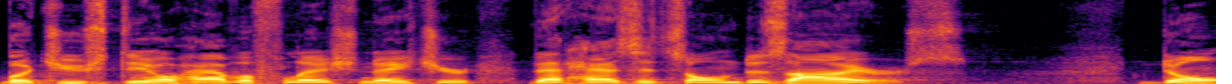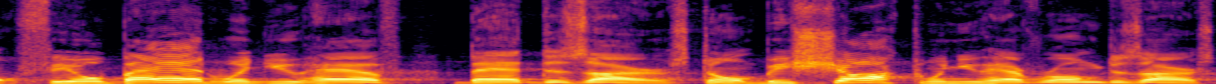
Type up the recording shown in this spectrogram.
But you still have a flesh nature that has its own desires. Don't feel bad when you have bad desires. Don't be shocked when you have wrong desires.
